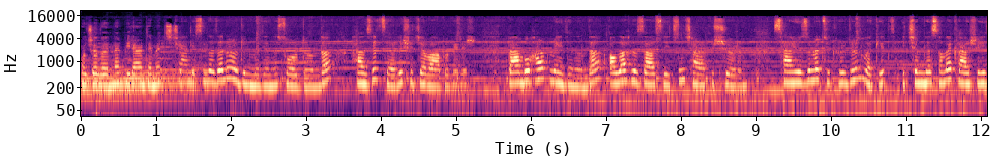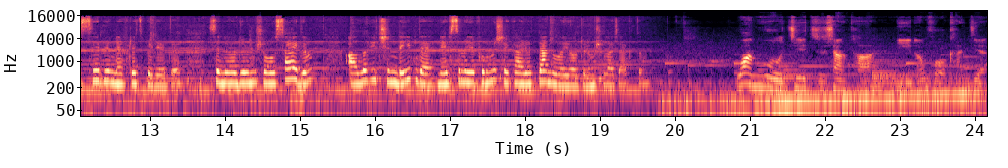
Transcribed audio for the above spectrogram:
hocalarına birer demet çiçek Kendisi neden öldürmediğini sorduğunda Hazreti Ali şu cevabı verir. Ben bu harp meydanında Allah rızası için çarpışıyorum. Sen yüzüme tükürdüğün vakit içimde sana karşı hissi bir nefret belirdi. Seni öldürmüş olsaydım Allah için değil de nefsime yapılmış hakaretten dolayı öldürmüş olacaktım. 万物皆指向它，你能否看见？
